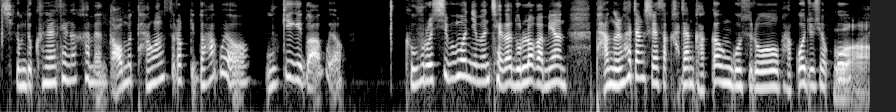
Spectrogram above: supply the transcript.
지금도 그날 생각하면 너무 당황스럽기도 하고요. 웃기기도 하고요. 그 후로 시부모님은 제가 놀러 가면 방을 화장실에서 가장 가까운 곳으로 바꿔주셨고 우와.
